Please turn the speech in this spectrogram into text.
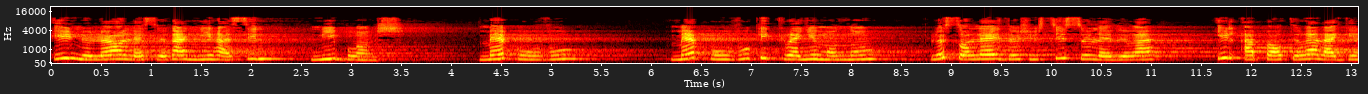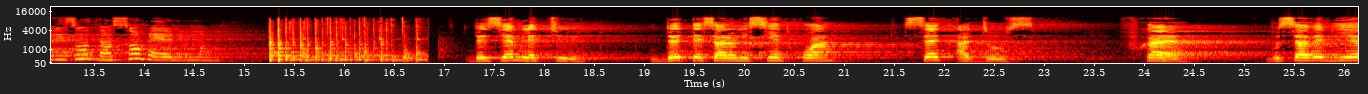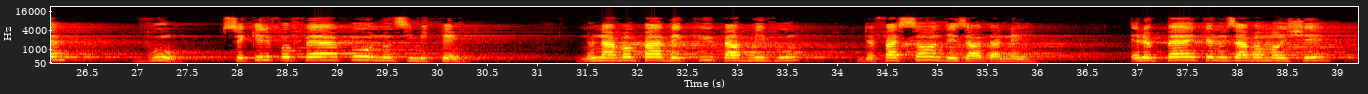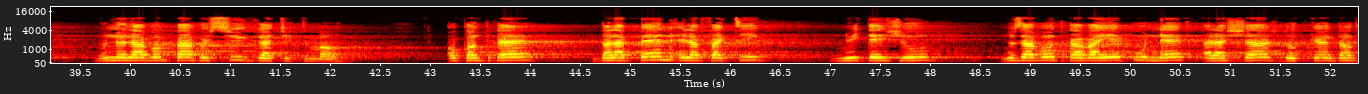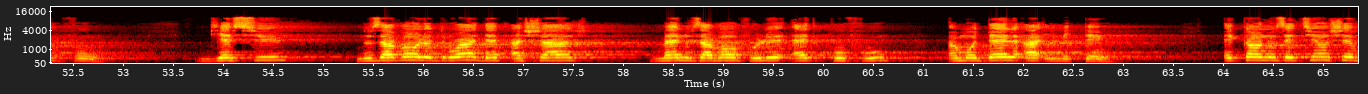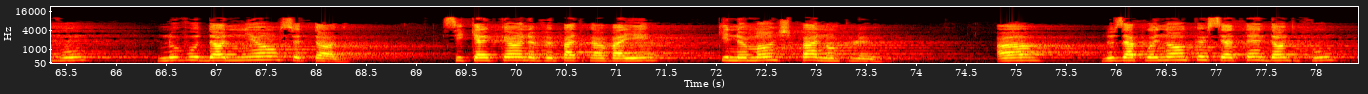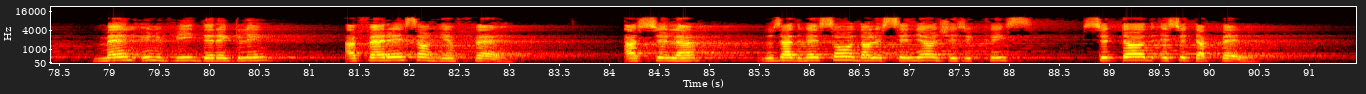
Il ne leur laissera ni racines ni branches. Mais pour vous, mais pour vous qui craignez mon nom, le soleil de justice se lèvera, il apportera la guérison dans son rayonnement. Deuxième lecture. 2 Thessaloniciens 3, 7 à 12. Frères, vous savez bien, vous, ce qu'il faut faire pour nous imiter. Nous n'avons pas vécu parmi vous de façon désordonnée. Et le pain que nous avons mangé, nous ne l'avons pas reçu gratuitement. Au contraire, dans la peine et la fatigue, nuit et jour, nous avons travaillé pour n'être à la charge d'aucun d'entre vous. Bien sûr, nous avons le droit d'être à charge, mais nous avons voulu être pour vous un modèle à imiter. Et quand nous étions chez vous, nous vous donnions cet ordre. Si quelqu'un ne veut pas travailler, qu'il ne mange pas non plus. Or, nous apprenons que certains d'entre vous mènent une vie déréglée, affairée sans rien faire. À cela, nous adressons dans le Seigneur Jésus-Christ cet ordre et cet appel,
